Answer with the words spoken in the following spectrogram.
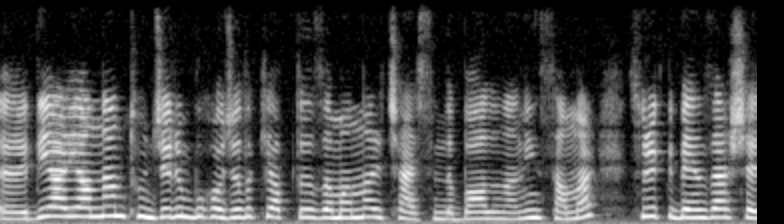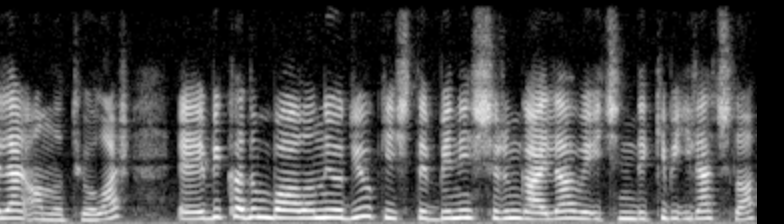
Ee, diğer yandan Tuncer'in bu hocalık yaptığı zamanlar içerisinde bağlanan insanlar sürekli benzer şeyler anlatıyorlar. Ee, bir kadın bağlanıyor diyor ki işte beni şırıngayla ve içindeki bir ilaçla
